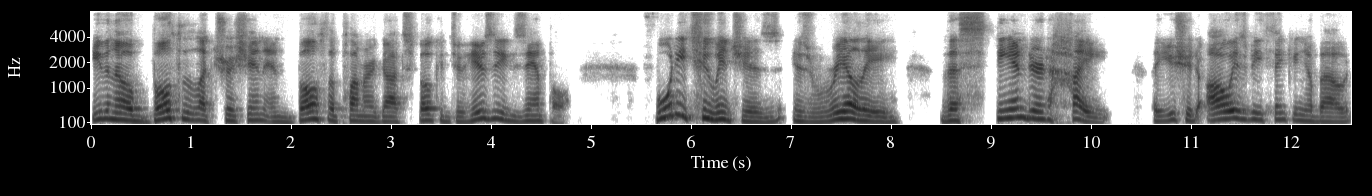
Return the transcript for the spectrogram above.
Even though both the electrician and both the plumber got spoken to, here's the example 42 inches is really the standard height that you should always be thinking about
